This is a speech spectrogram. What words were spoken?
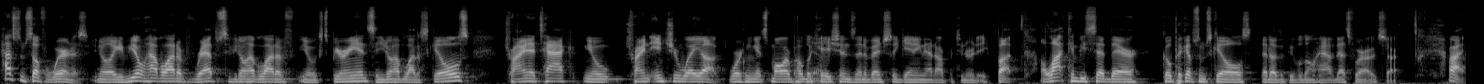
have some self awareness. You know, like if you don't have a lot of reps, if you don't have a lot of you know experience, and you don't have a lot of skills, try and attack. You know, try and inch your way up, working at smaller publications, and eventually gaining that opportunity. But a lot can be said there. Go pick up some skills that other people don't have. That's where I would start. All right.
